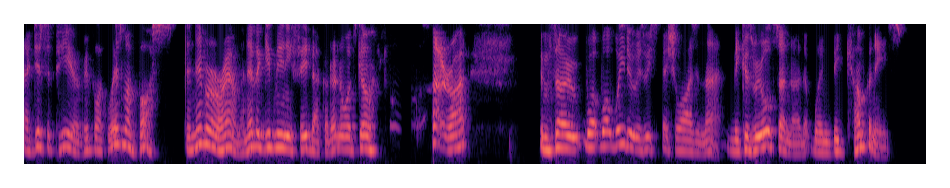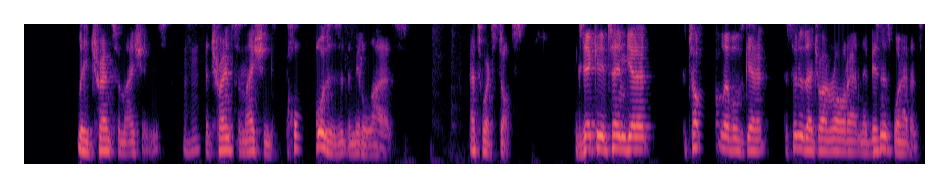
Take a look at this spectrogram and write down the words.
They disappear. and People are like, "Where's my boss?" They're never around. They never give me any feedback. I don't know what's going on, right? And so what, what we do is we specialize in that because we also know that when big companies lead transformations, mm-hmm. the transformation pauses at the middle layers. That's where it stops. Executive team get it, the top levels get it. As soon as they try and roll it out in their business, what happens?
